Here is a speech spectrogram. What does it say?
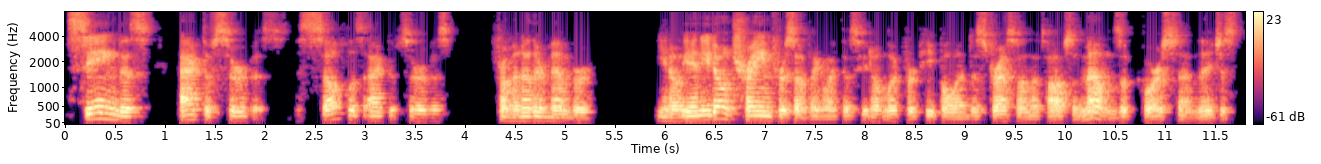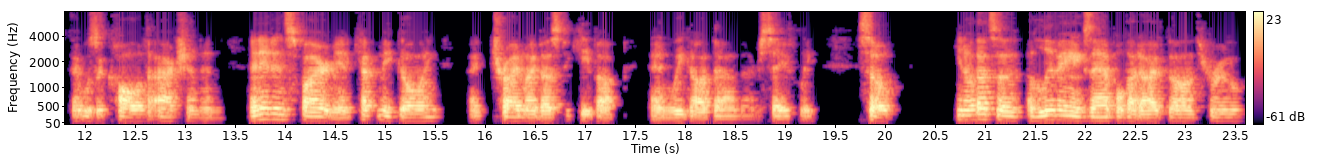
seeing this act of service, the selfless act of service from another member. You know, and you don't train for something like this. You don't look for people in distress on the tops of mountains, of course. And they just, it was a call of action and, and it inspired me. It kept me going. I tried my best to keep up and we got down there safely. So, you know, that's a, a living example that I've gone through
